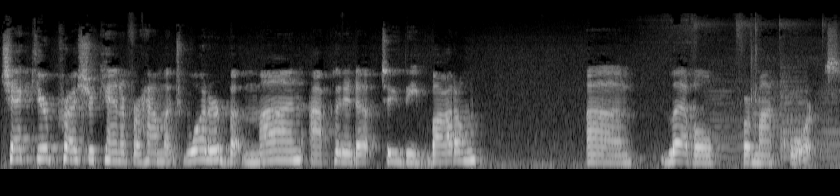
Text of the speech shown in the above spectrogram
check your pressure canner for how much water, but mine, I put it up to the bottom um, level for my quarts.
